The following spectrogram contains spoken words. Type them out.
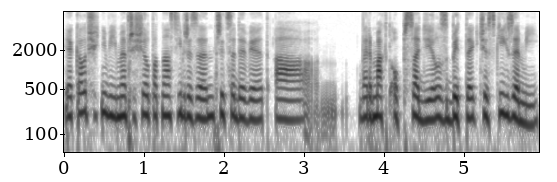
Jak ale všichni víme, přišel 15. březen 39 a Wehrmacht obsadil zbytek českých zemí.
